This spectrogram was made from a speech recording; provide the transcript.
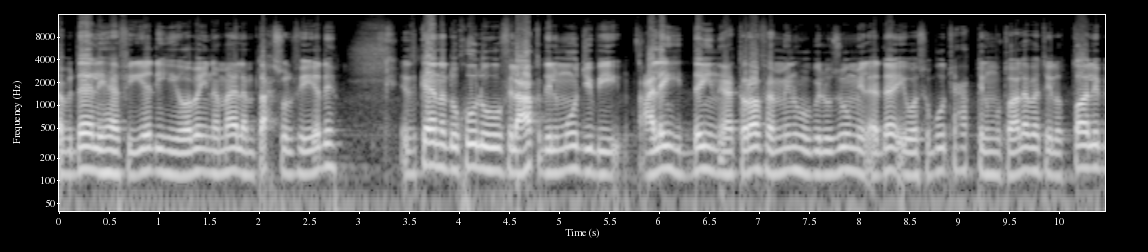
أبدالها في يده وبين ما لم تحصل في يده. إذ كان دخوله في العقد الموجب عليه الدين اعترافا منه بلزوم الأداء وثبوت حق المطالبة للطالب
